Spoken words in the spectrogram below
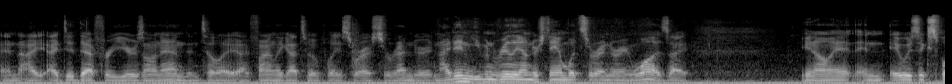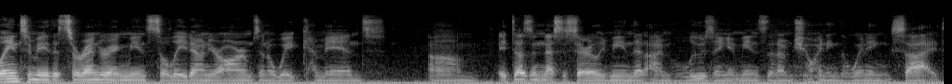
and I, I did that for years on end until I, I finally got to a place where I surrendered. And I didn't even really understand what surrendering was. I, you know, and, and it was explained to me that surrendering means to lay down your arms and await command. Um, it doesn't necessarily mean that I'm losing. It means that I'm joining the winning side.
